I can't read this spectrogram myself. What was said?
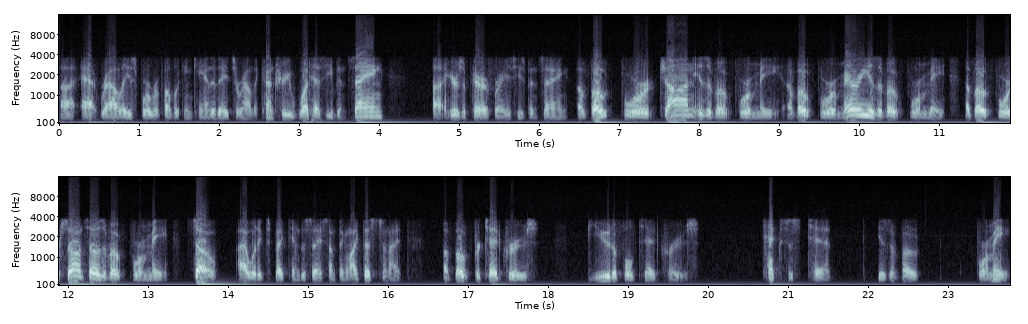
uh, at rallies for Republican candidates around the country, what has he been saying? Uh, here's a paraphrase. He's been saying, "A vote for John is a vote for me. A vote for Mary is a vote for me. A vote for so and so is a vote for me." So I would expect him to say something like this tonight: "A vote for Ted Cruz, beautiful Ted Cruz. Texas Ted is a vote for me."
